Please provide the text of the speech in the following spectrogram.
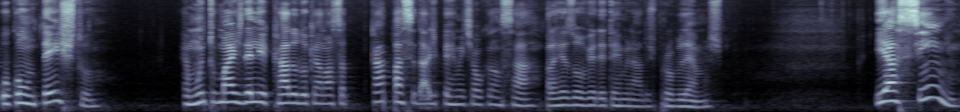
o contexto é muito mais delicado do que a nossa capacidade permite alcançar para resolver determinados problemas. E assim,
